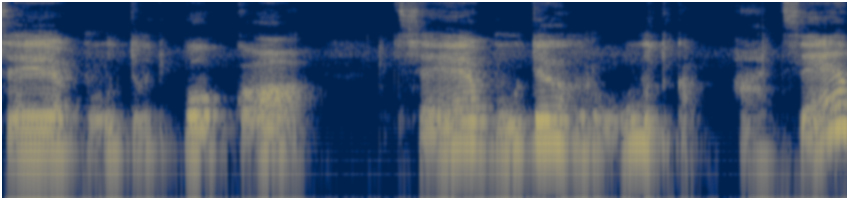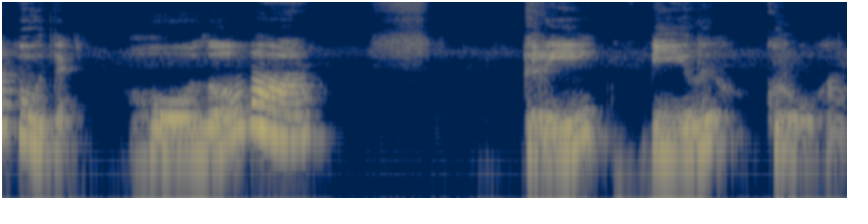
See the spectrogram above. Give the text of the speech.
Це будуть бока, це буде грудка, а це буде голова. Три білих круга.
